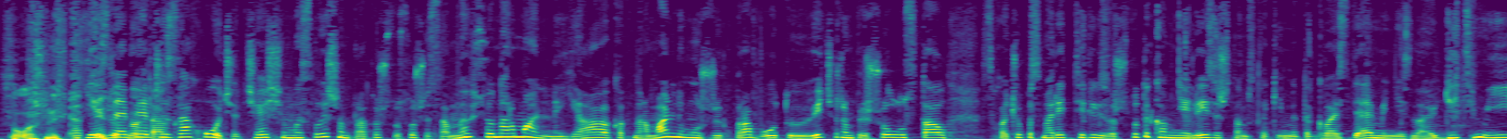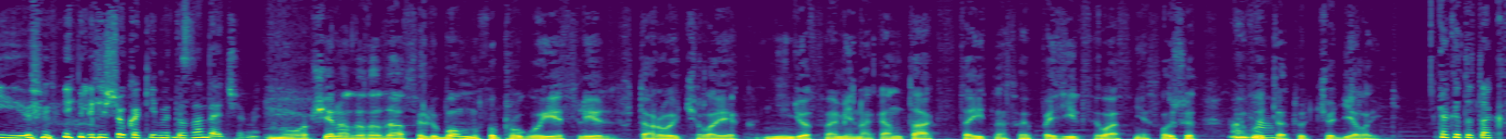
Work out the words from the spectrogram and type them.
сложности. Если, опять так. же, захочет. Чаще мы слышим про то, что, слушай, со мной все нормально, я как нормальный мужик работаю, вечером пришел, устал, хочу посмотреть телевизор, что ты ко мне лезешь там с какими-то гвоздями, не знаю, детьми или еще какими-то задачами? Ну, вообще надо задаться любому супругу, если второй человек не идет с вами на контакт, стоит на своей позиции, вас не слышит, а вы-то тут что делаете? Как это так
